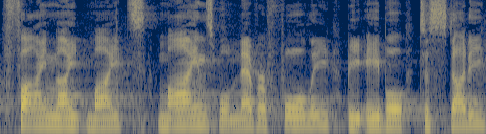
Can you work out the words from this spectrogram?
finite minds will never fully be able to study?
